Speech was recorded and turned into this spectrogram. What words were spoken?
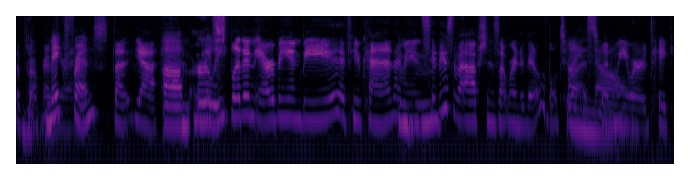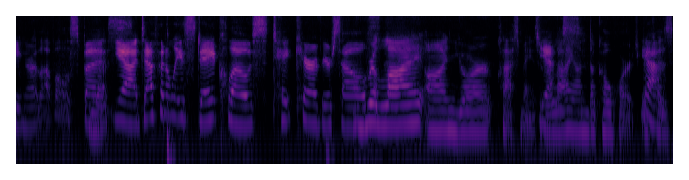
the Yeah. program. Make you're in. friends But yeah. um, early. Split an Airbnb if you can. I mean, see, Mhm. these are options that weren't available to I us when we were taking our levels. But Yes. yeah, definitely stay close. Take care of yourself. rely on your classmates Yes. rely on the cohort Yeah. because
